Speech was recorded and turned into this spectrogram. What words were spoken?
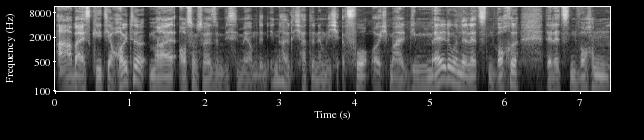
Aber es geht ja heute mal ausnahmsweise ein bisschen mehr um den Inhalt. Ich hatte nämlich vor, euch mal die Meldungen der letzten Woche, der letzten Wochen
